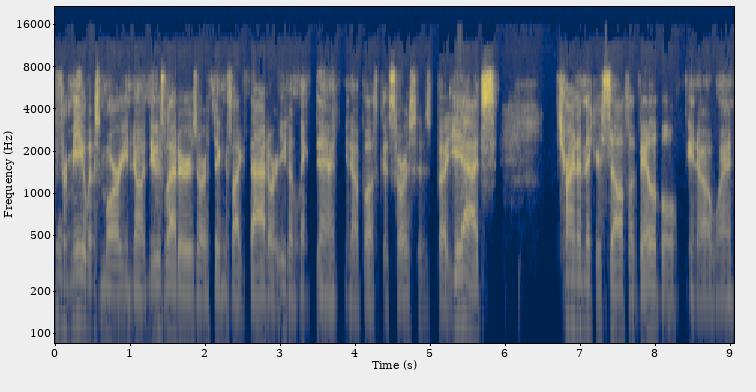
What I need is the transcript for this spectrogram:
yeah. for me it was more you know newsletters or things like that, or even LinkedIn. You know, both good sources. But yeah, it's trying to make yourself available. You know, when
